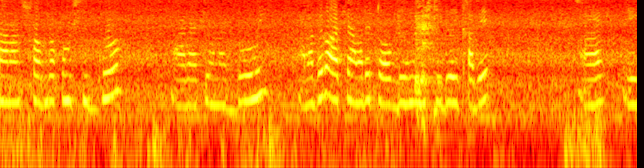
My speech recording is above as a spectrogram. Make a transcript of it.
নানান সব রকম সিদ্ধ। আর আছে ওনার দই। আমাদেরও আছে, আমাদের টক দই মিষ্টি দই খাবে। আর এই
